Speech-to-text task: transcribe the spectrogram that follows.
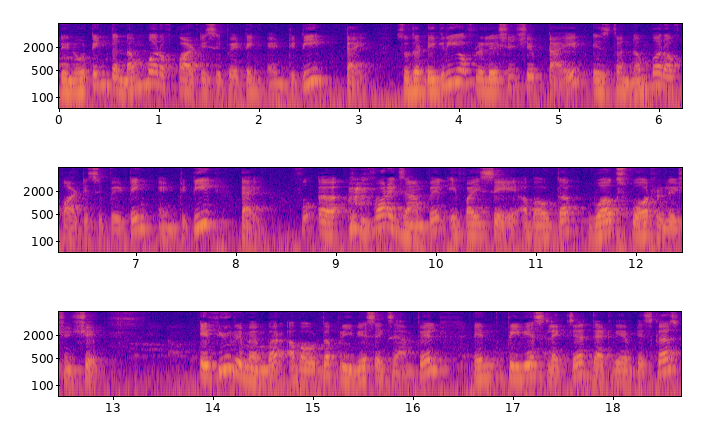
denoting the number of participating entity type. So the degree of relationship type is the number of participating entity type. For, uh, for example, if I say about the works for relationship, if you remember about the previous example in the previous lecture that we have discussed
